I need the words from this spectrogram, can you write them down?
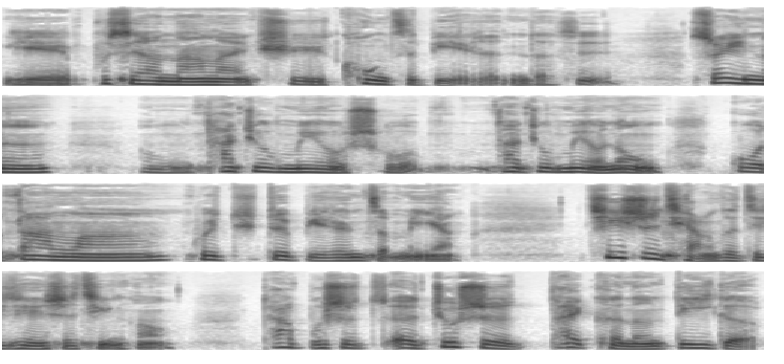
也不是要拿来去控制别人的，是。所以呢。嗯，他就没有说，他就没有那种过大啦，会去对别人怎么样？气势强的这件事情哈，他不是呃，就是他可能第一个，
